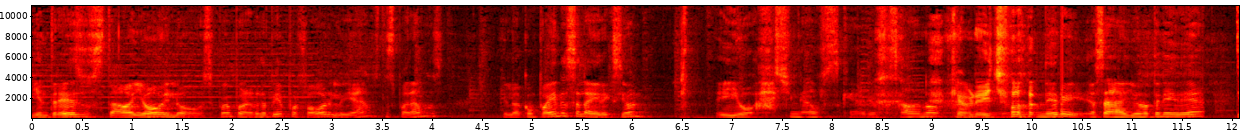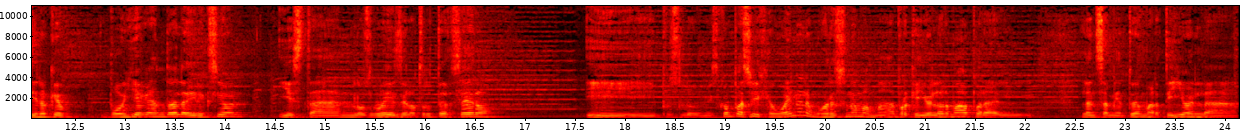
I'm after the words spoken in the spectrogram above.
Y entre esos estaba yo y lo, ¿se pueden poner de pie, por favor? Y le ya, pues, nos paramos. Y lo acompañanos a la dirección. Y yo, ah, chingados, ¿qué habría pasado, no? ¿Qué habré hecho? O sea, yo no tenía idea, sino que voy llegando a la dirección y están los güeyes del otro tercero. Y pues los, mis compas, yo dije, bueno, a lo mejor es una mamada, porque yo la armaba para el lanzamiento de martillo en la,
